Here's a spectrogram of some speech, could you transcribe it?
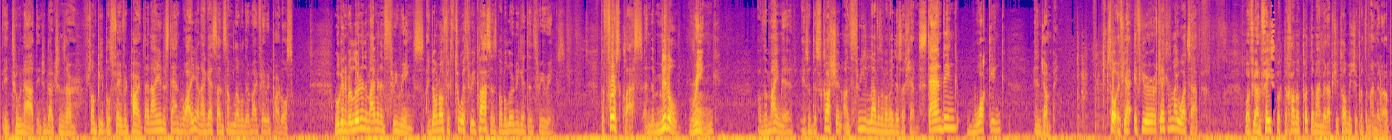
they tune out. The introductions are some people's favorite part, and I understand why. And I guess on some level they're my favorite part also. We're going to be learning the Maimon in three rings. I don't know if it's two or three classes, but we're learning it in three rings. The first class and the middle ring of the Maimir is a discussion on three levels of Avodah Hashem: standing, walking, and jumping. So if you if you're connected to my WhatsApp, or if you're on Facebook, the Chama put the Maimir up. She told me she put the Maimir up.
